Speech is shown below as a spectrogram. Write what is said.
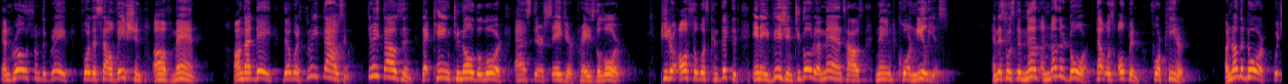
and rose from the grave for the salvation of man. On that day, there were 3,000 3,000 that came to know the Lord as their Savior. Praise the Lord. Peter also was convicted in a vision to go to a man's house named Cornelius. And this was the, another door that was open for Peter. Another door, which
